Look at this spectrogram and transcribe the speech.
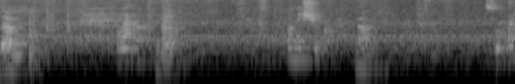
За. Олег. Онищук. Да. Сухар.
